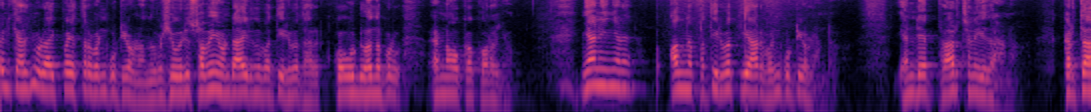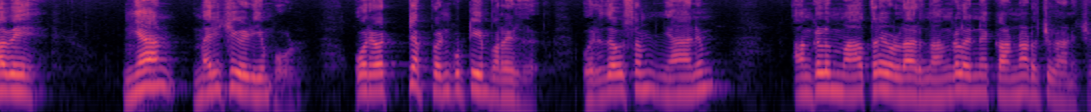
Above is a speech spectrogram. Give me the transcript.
എനിക്കറിഞ്ഞൂടാ ഇപ്പോൾ എത്ര പെൺകുട്ടികളുണ്ടെന്ന് പക്ഷേ ഒരു സമയം ഉണ്ടായിരുന്നു പത്ത് ഇരുപത്താറ് കോവിഡ് വന്നപ്പോൾ എണ്ണമൊക്കെ കുറഞ്ഞു. ഞാനിങ്ങനെ അന്ന് പത്ത് ഇരുപത്തിയാറ് പെൺകുട്ടികളുണ്ട്. എന്റെ പ്രാർത്ഥന ഇതാണ്. കർത്താവെ ഞാൻ മരിച്ചു കഴിയുമ്പോൾ ഒരൊറ്റ പെൺകുട്ടിയും പറയരുത്. ഒരു ദിവസം ഞാനും അങ്കിളും മാത്രമേ ഉള്ളായിരുന്നു. അങ്കിൾ എന്നെ കണ്ണടച്ചു കാണിച്ചു.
